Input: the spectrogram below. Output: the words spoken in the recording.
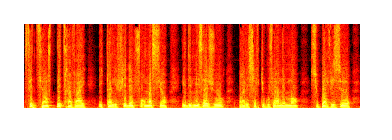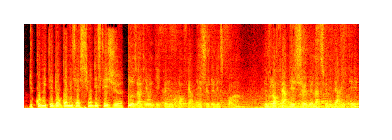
cette séance de travail est qualifiée d'information et de mise à jour par les chefs du gouvernement, superviseurs du comité d'organisation de ces Jeux. Nous avions dit que nous voulons faire des Jeux de l'espoir, nous voulons faire des Jeux de la solidarité.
